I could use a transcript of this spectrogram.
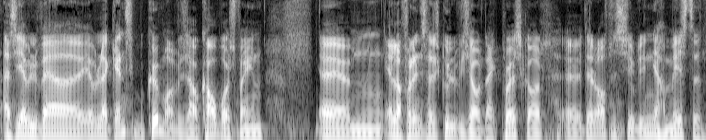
Altså, jeg vil være, jeg vil være ganske bekymret, hvis jeg var Cowboys-fan. Øhm, eller for den sags skyld, hvis jeg var Dak Prescott. Øh, den offensive linje har mistet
